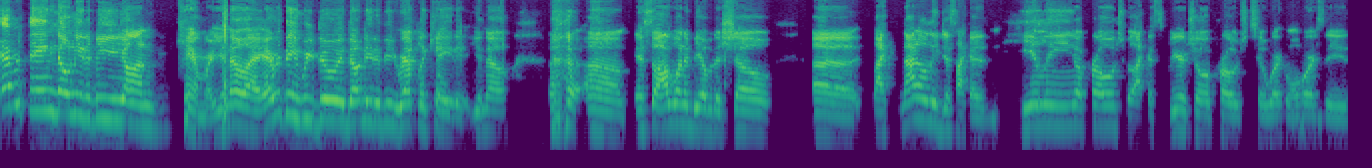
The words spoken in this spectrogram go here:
everything don't need to be on camera, you know. Like everything we do it don't need to be replicated, you know. um, and so I want to be able to show uh like not only just like a healing approach but like a spiritual approach to working with horses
